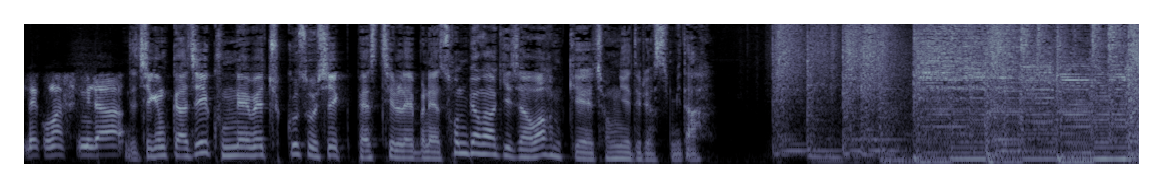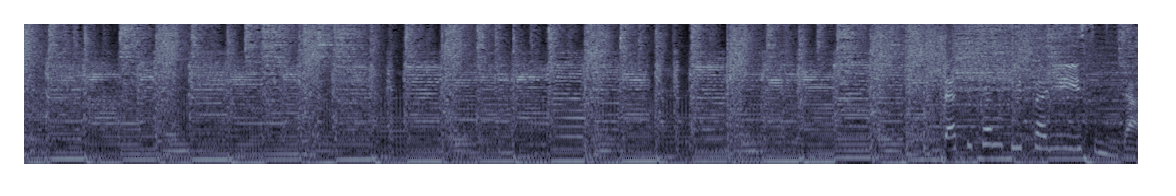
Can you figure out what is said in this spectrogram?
네, 고맙습니다. 네, 지금까지 국내외 축구 소식 베스트 11의 손병아 기자와 함께 정리해드렸습니다. 있습니다.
